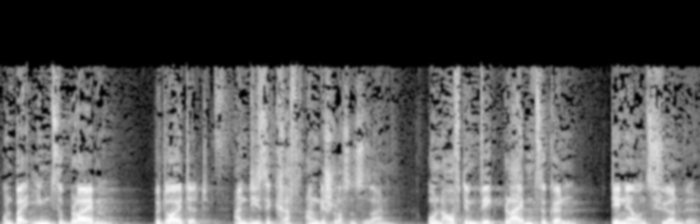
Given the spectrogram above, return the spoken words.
Und bei ihm zu bleiben bedeutet, an diese Kraft angeschlossen zu sein und auf dem Weg bleiben zu können, den er uns führen will.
